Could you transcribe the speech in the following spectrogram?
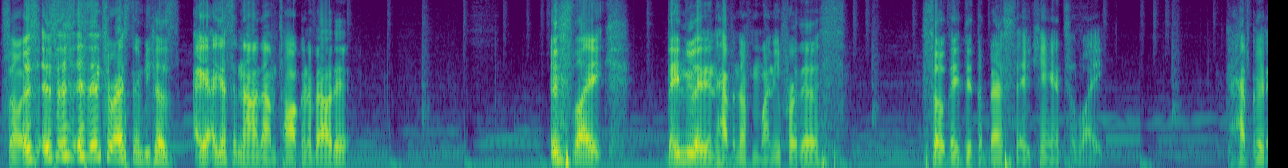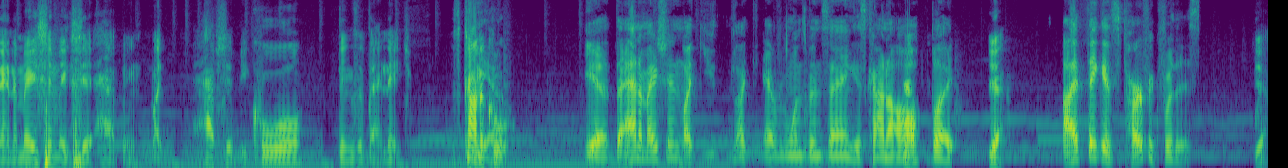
so it's it's it's, it's interesting because I, I guess now that I'm talking about it, it's like they knew they didn't have enough money for this, so they did the best they can to like have good animation, make shit happen, like have shit be cool, things of that nature. It's kind of Yeah. cool. Yeah. The animation, like you, like everyone's been saying, is kind of Yeah. off, but Yeah. I think it's perfect for this. Yeah.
